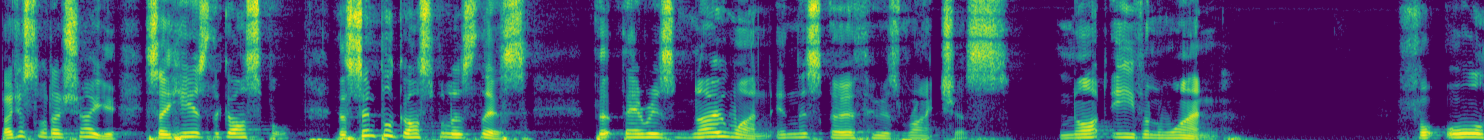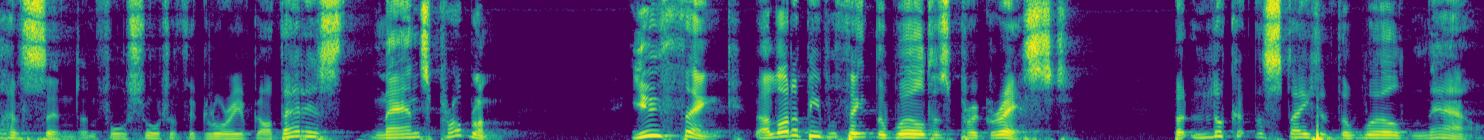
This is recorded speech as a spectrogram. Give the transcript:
But I just thought I'd show you. So here's the gospel. The simple gospel is this that there is no one in this earth who is righteous, not even one. For all have sinned and fall short of the glory of God. That is man's problem. You think, a lot of people think the world has progressed. But look at the state of the world now.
